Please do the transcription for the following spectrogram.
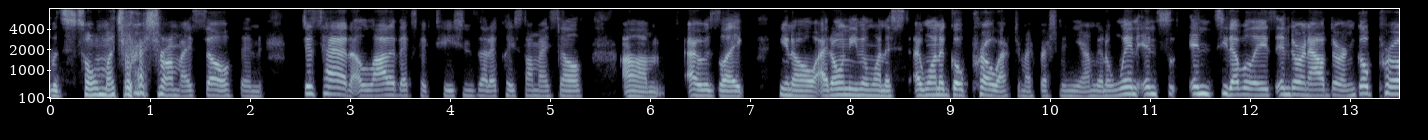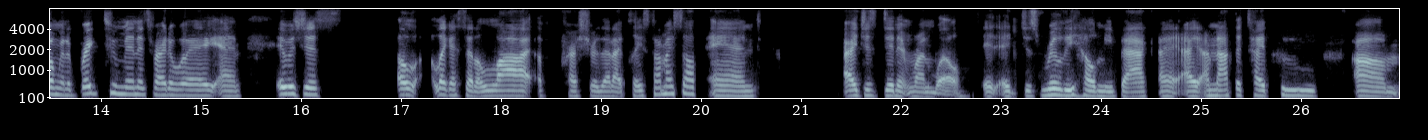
with so much pressure on myself and just had a lot of expectations that I placed on myself. Um, I was like, you know, I don't even want to. I want to go pro after my freshman year. I'm going to win in NCAA's indoor and outdoor and go pro. I'm going to break two minutes right away. And it was just, a, like I said, a lot of pressure that I placed on myself, and I just didn't run well. It, it just really held me back. I, I I'm not the type who um,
